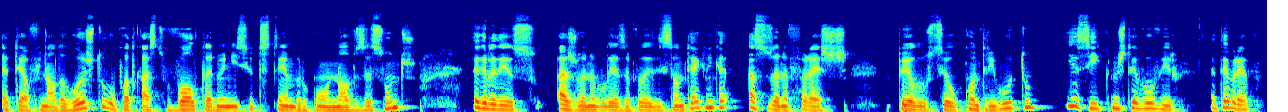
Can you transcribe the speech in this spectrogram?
até ao final de agosto. O podcast volta no início de setembro com novos assuntos. Agradeço à Joana Beleza pela edição técnica, à Susana Fresh pelo seu contributo e a si que nos esteve a ouvir. Até breve.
